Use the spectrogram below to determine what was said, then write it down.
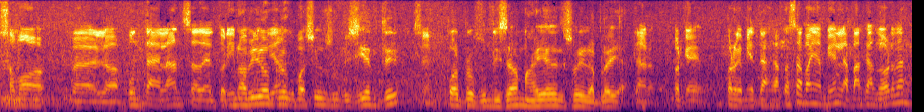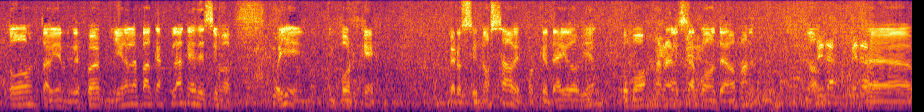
somos eh, la punta de lanza del turismo. No ha habido preocupación suficiente por profundizar más allá del sol y la playa. Claro, porque, porque mientras las cosas vayan bien, las vacas gordas, todo está bien. Después llegan las vacas flacas y decimos, oye, ¿por qué? Pero si no sabes por qué te ha ido bien, ¿cómo vas a analizar cuando te va mal? Eh,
